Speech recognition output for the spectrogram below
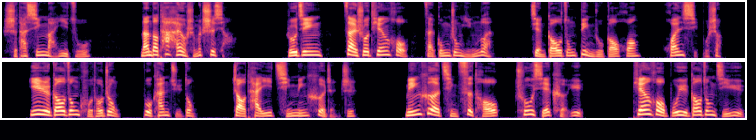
使他心满意足？难道他还有什么痴想？如今再说天后在宫中淫乱，见高宗病入膏肓，欢喜不胜。一日高宗苦头重，不堪举动，召太医秦明贺诊之。明鹤请刺头，出血可愈。天后不遇高宗急愈，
